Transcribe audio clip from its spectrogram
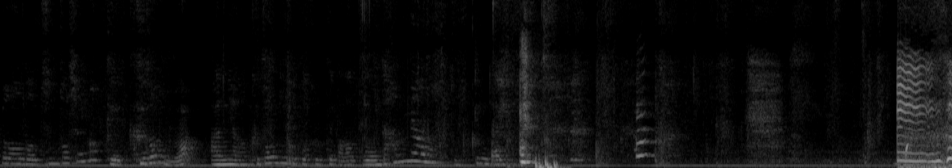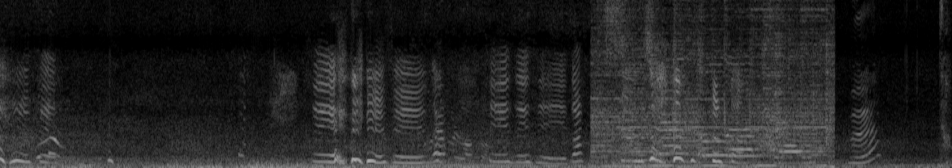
나 진짜 심각해. 그 정도야? 아니야. 그 정도니까 그렇게 나도. 근데 한명 하나도 웃긴다. 시, 시작. 시, 시, 시작. 왜? 참,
